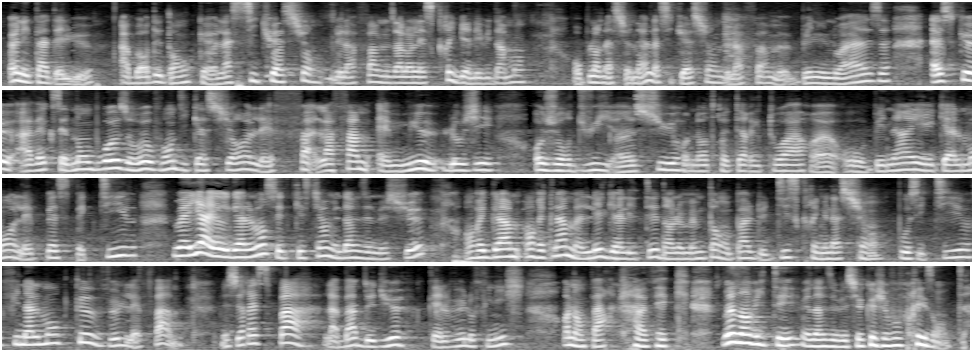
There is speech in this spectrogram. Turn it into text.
un état des lieux, aborder donc euh, la situation de la femme. Nous allons l'inscrire, bien évidemment, au plan national, la situation de la femme béninoise. Est-ce que avec ces nombreuses revendications, les la femme est mieux logée aujourd'hui euh, sur notre territoire euh, au Bénin et également les perspectives. Mais il y a également cette question, mesdames et messieurs, on réclame, l'égalité, dans le même temps on parle de discrimination positive. Finalement, que veulent les femmes? Ne serait-ce pas la barbe de Dieu qu'elles veulent au finish? On en parle avec mes invités, mesdames et messieurs, que je vous présente.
